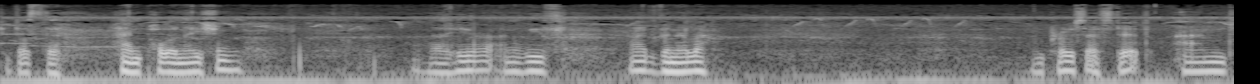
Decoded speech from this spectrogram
she does the hand pollination uh, here, and we've had vanilla and processed it and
